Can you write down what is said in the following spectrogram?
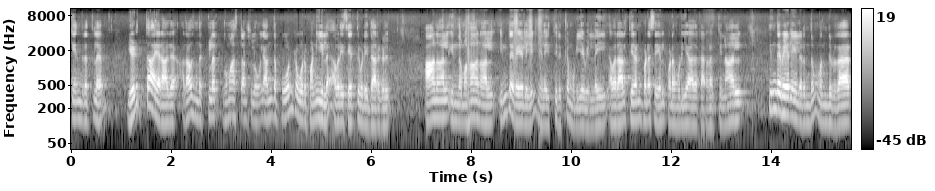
கேந்திரத்தில் எழுத்தாயராக அதாவது இந்த கிளர்க் குமாஸ்தான் சொல்லுவாங்களே அந்த போன்ற ஒரு பணியில் அவரை சேர்த்து விடுகிறார்கள். ஆனால் இந்த மகானால் இந்த வேலையில் நிலைத்திருக்க முடியவில்லை. அவரால் திறன்பட செயல்பட முடியாத காரணத்தினால் இந்த வேலையிலிருந்தும் வந்துவிடுறார்.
